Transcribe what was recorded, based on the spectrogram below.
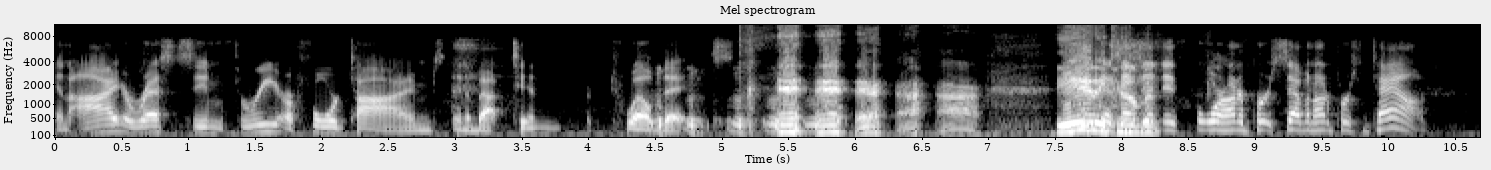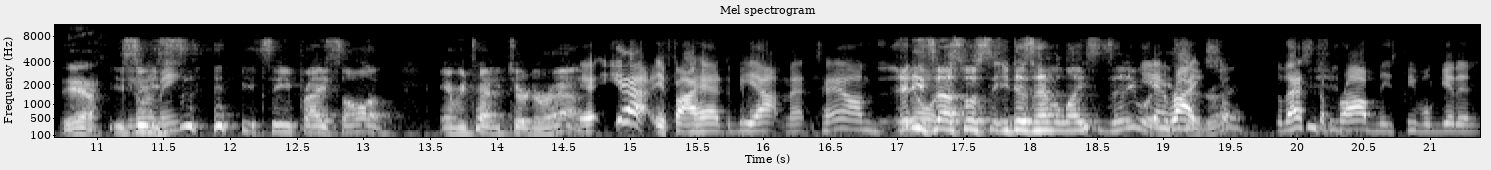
And I arrested him three or four times in about 10 or 12 days. he had it because he's in this 400 per 700 person town. Yeah. You, You know see, what I you see, you probably saw him every time he turned around. Eh, Yeah, if I had to be out in that town. you and he's know, not supposed to. He doesn't have a license anyway. Yeah, right. said, So, so that's You the should- problem these people get in,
